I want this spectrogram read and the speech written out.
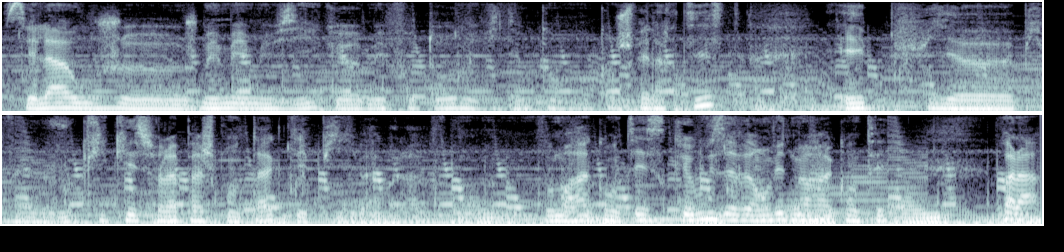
C'est là où je, mets mes musiques, euh, mes photos, mes vidéos quand, je fais l'artiste. Et puis, euh, puis vous, cliquez sur la page contact et puis bah, voilà, vous, me racontez ce que vous avez envie de me raconter. Voilà,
